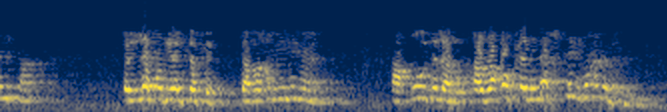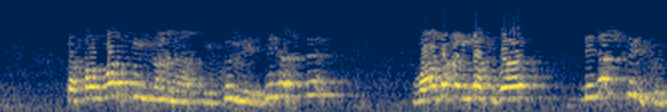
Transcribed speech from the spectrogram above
إنسان. اللفظ يلتفت. تضعني لمن؟ أقول له أضعك لنفس المعنى الكلي تصورت المعنى الكلي بنفسه وضع اللفظ بنفس الكل.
